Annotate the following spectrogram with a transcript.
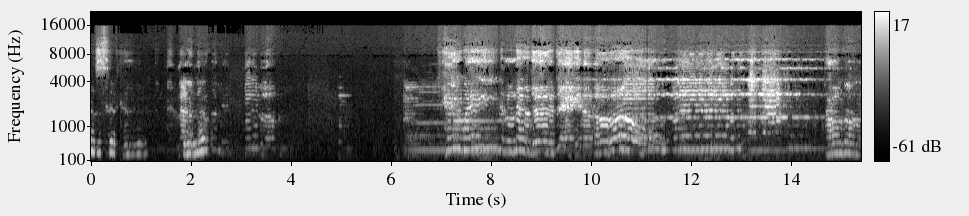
another second. Another Can't wait another day. Oh, oh Lord.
